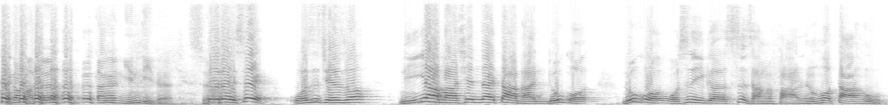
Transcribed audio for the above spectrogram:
刚好是大概年底的时候。对对，所以我是觉得说，你要么现在大盘，如果如果我是一个市场的法人或大户，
